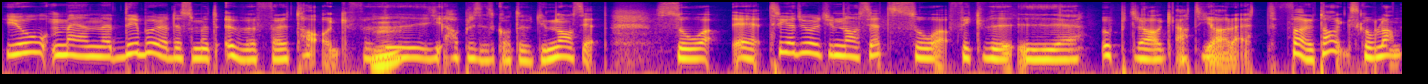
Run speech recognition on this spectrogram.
Jo, men det började som ett UF-företag, för vi har precis gått ut gymnasiet. Så eh, tredje året gymnasiet så fick vi i uppdrag att göra ett företag i skolan.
